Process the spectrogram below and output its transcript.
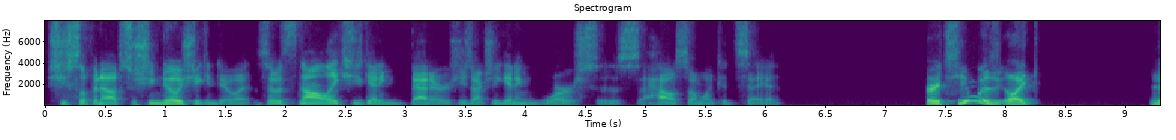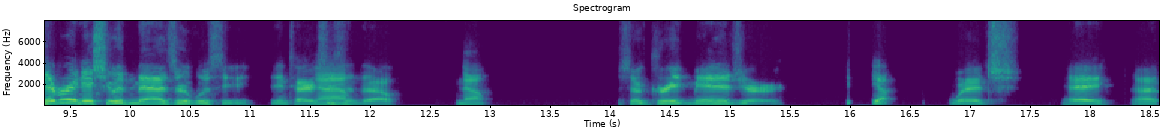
she's slipping up, so she knows she can do it. So it's not like she's getting better; she's actually getting worse, is how someone could say it. her team was like never an issue with Mads or Lucy the entire No. season, though. No, So great manager. Yep. Which, hey, uh,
